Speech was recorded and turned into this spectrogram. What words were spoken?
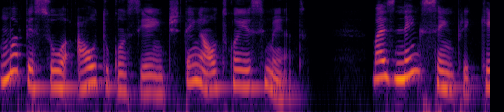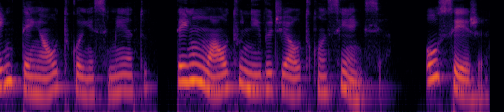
uma pessoa autoconsciente tem autoconhecimento, mas nem sempre quem tem autoconhecimento tem um alto nível de autoconsciência. Ou seja,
